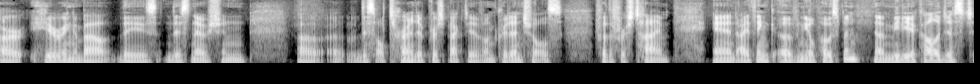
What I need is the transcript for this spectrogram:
are hearing about these this notion, uh, uh, this alternative perspective on credentials for the first time. And I think of Neil Postman, a media ecologist.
